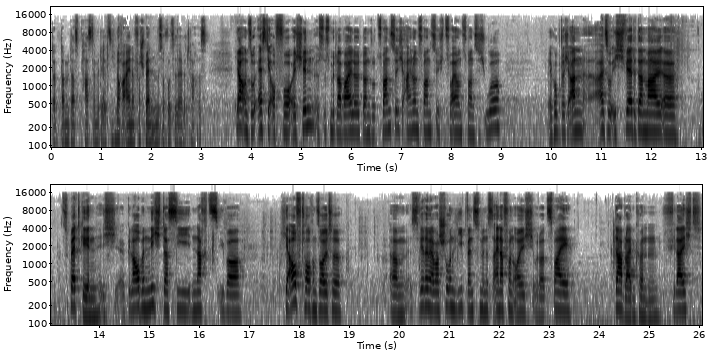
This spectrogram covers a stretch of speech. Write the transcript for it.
da, damit das passt, damit ihr jetzt nicht noch eine verschwenden müsst, obwohl es derselbe Tag ist. Ja, und so esst ihr auch vor euch hin. Es ist mittlerweile dann so 20, 21, 22 Uhr. Ihr guckt euch an. Also ich werde dann mal äh, zu Bett gehen. Ich äh, glaube nicht, dass sie nachts über hier auftauchen sollte. Ähm, es wäre mir aber schon lieb, wenn zumindest einer von euch oder zwei da bleiben könnten. Vielleicht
